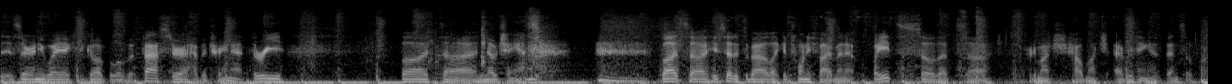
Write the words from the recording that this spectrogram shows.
is there any way I could go up a little bit faster? I have a train at three, but uh, no chance. but uh, he said it's about like a 25 minute wait, so that's uh, pretty much how much everything has been so far.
